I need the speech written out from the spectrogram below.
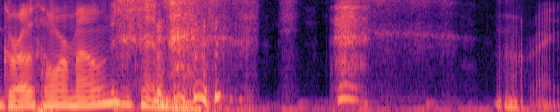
growth hormones. And all right.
